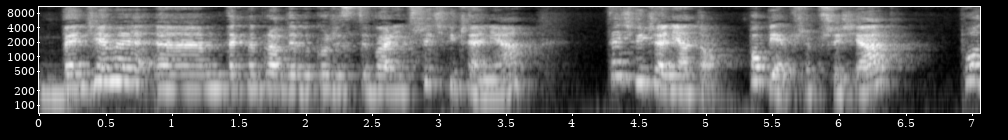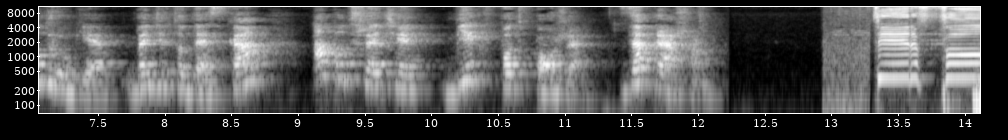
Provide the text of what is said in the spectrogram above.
będziemy em, tak naprawdę wykorzystywali trzy ćwiczenia. Te ćwiczenia to po pierwsze przysiad, po drugie będzie to deska, a po trzecie bieg w podporze. Zapraszam! Did a full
